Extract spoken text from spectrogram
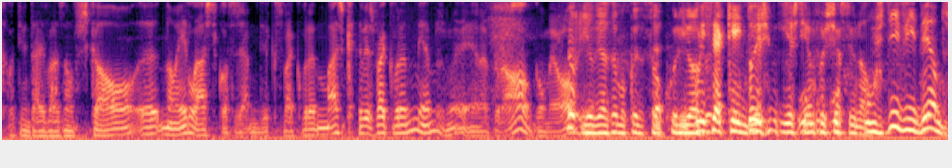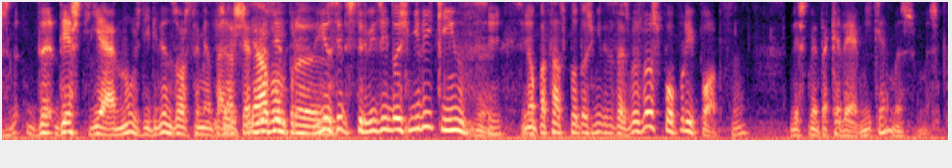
relativamente à evasão fiscal eh, não é elástico, ou seja, à medida que se vai cobrando mais, cada vez vai cobrando menos, não é? É natural, como é Não, óbvio. e aliás é uma coisa só E curiosa. Por isso é que em dois, E este ano foi o- o- excepcional. Os dividendos de- de- deste ano, os dividendos orçamentais Já deste ano, deviam chegavam ser, para- deviam ser distribuídos em 2015 Sim, e não passados para 2016. Mas vamos pôr por hipótese, neste momento académica, mas, mas que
